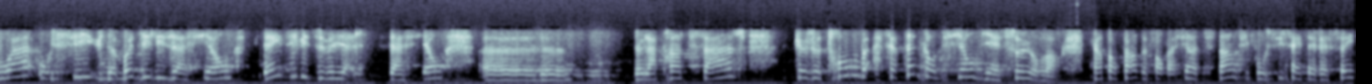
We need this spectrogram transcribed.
vois aussi une modélisation, une d'automatisation de, l'apprentissage que je trouve à certaines conditions, bien sûr. Quand on parle de formation à distance, il faut aussi s'intéresser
